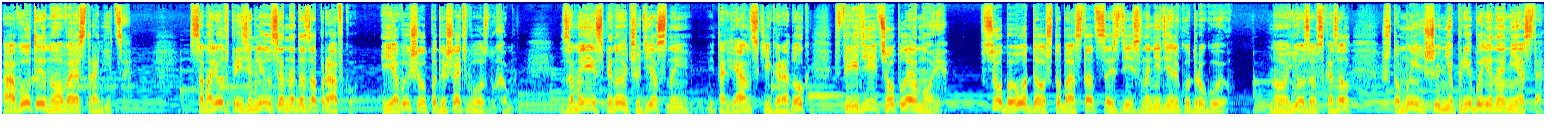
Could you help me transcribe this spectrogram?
А вот и новая страница. Самолет приземлился на дозаправку, и я вышел подышать воздухом. За моей спиной чудесный итальянский городок, впереди теплое море. Все бы отдал, чтобы остаться здесь на недельку-другую. Но Йозеф сказал, что мы еще не прибыли на место.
